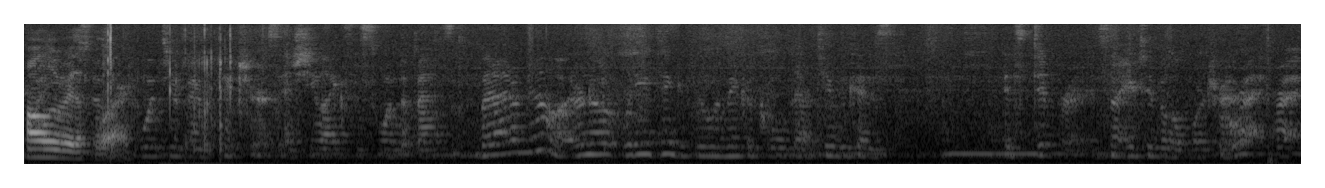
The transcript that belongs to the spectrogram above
all over the floor. What's your favorite pictures? And she likes this one the best. But I don't know. I don't know. What do you think if we would make a cool tattoo because it's different. It's not your typical portrait. Right, right.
